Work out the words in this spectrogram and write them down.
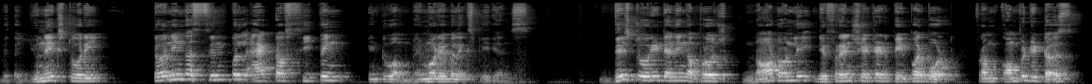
with a unique story, turning a simple act of sipping into a memorable experience? This storytelling approach not only differentiated Paperboat from competitors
